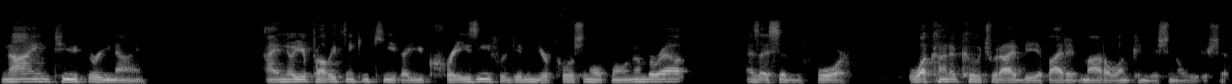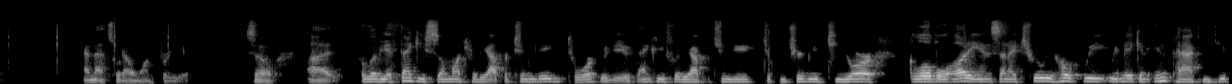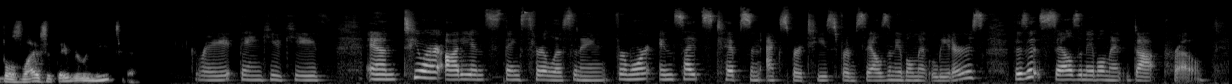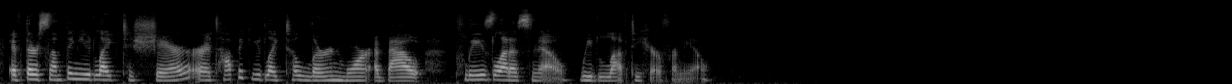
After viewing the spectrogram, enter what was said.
9239. I know you're probably thinking, Keith, are you crazy for giving your personal phone number out? As I said before, what kind of coach would I be if I didn't model unconditional leadership? And that's what I want for you. So, uh, Olivia, thank you so much for the opportunity to work with you. Thank you for the opportunity to contribute to your global audience. And I truly hope we, we make an impact in people's lives that they really need today. Great. Thank you, Keith. And to our audience, thanks for listening. For more insights, tips, and expertise from sales enablement leaders, visit salesenablement.pro. If there's something you'd like to share or a topic you'd like to learn more about, please let us know. We'd love to hear from you.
